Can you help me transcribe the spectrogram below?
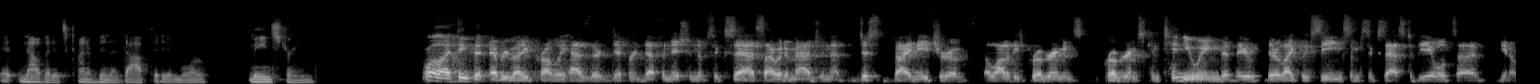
it now that it's kind of been adopted in more mainstreamed? Well, I think that everybody probably has their different definition of success. I would imagine that just by nature of a lot of these programming programs continuing, that they they're likely seeing some success to be able to you know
